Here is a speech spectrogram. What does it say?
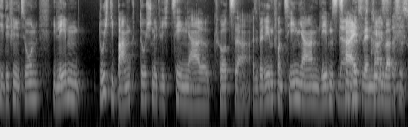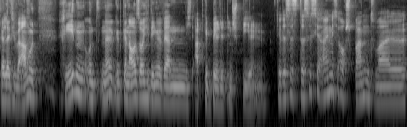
die Definition. Die leben durch die Bank durchschnittlich zehn Jahre kürzer. Also wir reden von zehn Jahren Lebenszeit, Ja, wenn krass, wir über relative. Armut reden und ne, genau solche Dinge werden nicht abgebildet in Spielen. Ja, das ist, das ist ja eigentlich auch spannend, weil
